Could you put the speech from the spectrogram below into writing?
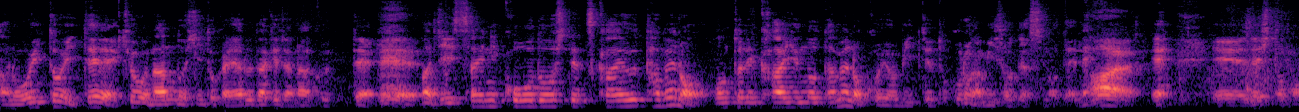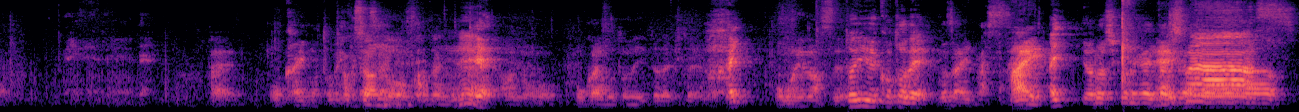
あの置いといて今日何の日とかやるだけじゃなくって、ええ。まあ、実際に行動して使うための本当に開運のための暦っていうところがミソですのでね、はい。ええーぜひとも。はい。お買い求めたくさい。さんの方にねえあのお買い求めいただきたいと思います。ということでございます。はい。よろしくお願いいたします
